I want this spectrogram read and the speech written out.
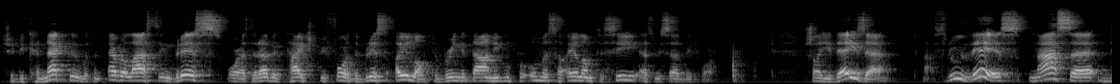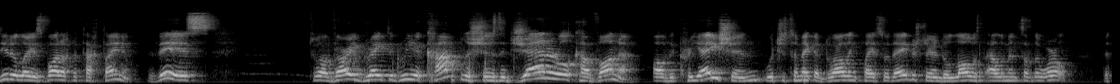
Should be connected with an everlasting bris, or as the Rebbe touched before, the bris olam, to bring it down even for umas ha'olam to see, as we said before. Shal yideiza, through this, nasa direle baruch. This, to a very great degree, accomplishes the general kavana of the creation, which is to make a dwelling place with Abishter in the lowest elements of the world in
